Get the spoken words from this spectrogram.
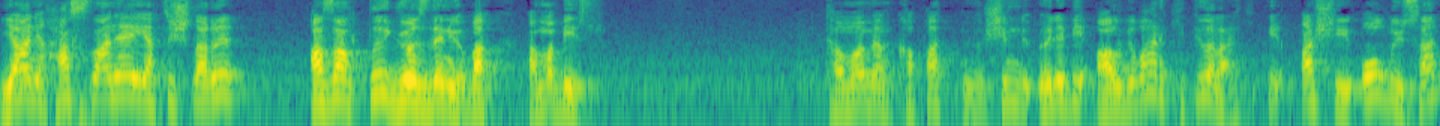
yani hastaneye yatışları azalttığı gözleniyor. Bak ama bir tamamen kapatmıyor. Şimdi öyle bir algı var ki diyorlar ki aşıyı olduysan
